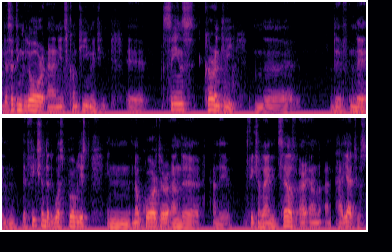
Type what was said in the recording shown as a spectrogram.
the setting lore and its continuity. Uh, since currently the, the the the fiction that was published in No Quarter and the and the fiction line itself are on, hiatus,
